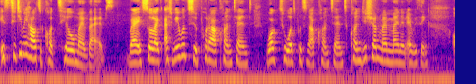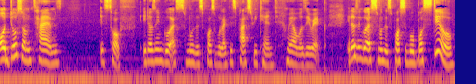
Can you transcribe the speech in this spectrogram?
It's teaching me how to curtail my vibes right? So like i should be able to put out content work towards putting out content condition my mind and everything. Although sometimes it's tough. It doesn't go as smooth as possible. Like this past weekend where i was a wreck it doesn't go as smooth as possible but still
